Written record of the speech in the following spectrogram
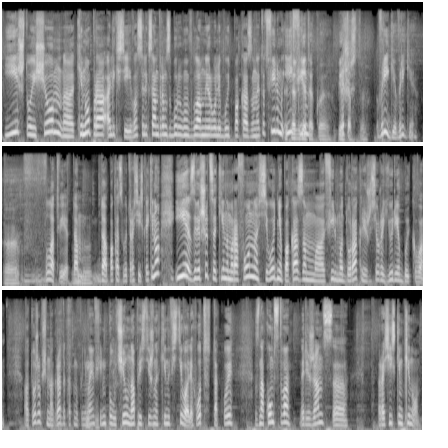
И что еще? Э, кино про Алексеева с Александром Збуровым в главной роли будет показан этот фильм. Это и где фильм такое? Пешество? в Риге, в Риге, А. в- Латвии. Там, Мгм. да, показывают российское кино. И завершится киномарафон сегодня показом э, фильма «Дурак» режиссера Юрия Быкова. А тоже, в общем, награда, как мы понимаем, фильм получил на престижных кинофестивалях. Вот такое знакомство рижан с э, российским кино.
